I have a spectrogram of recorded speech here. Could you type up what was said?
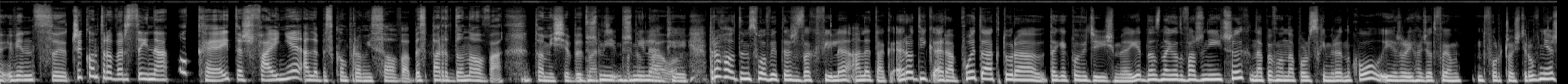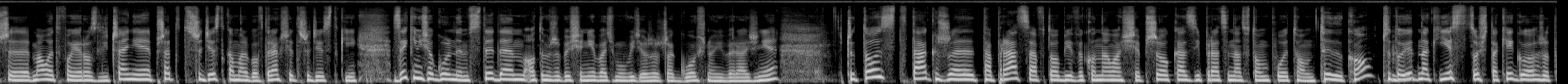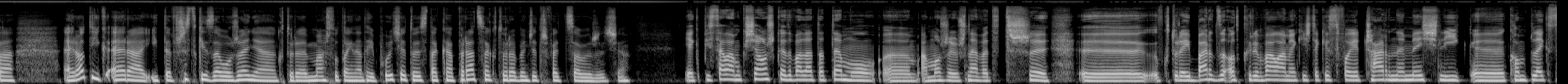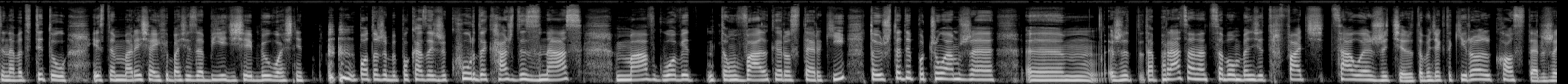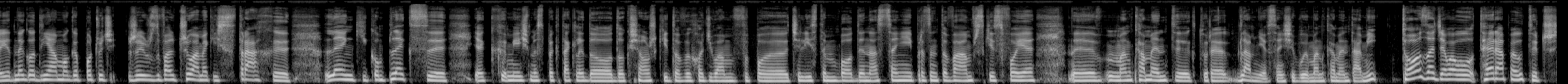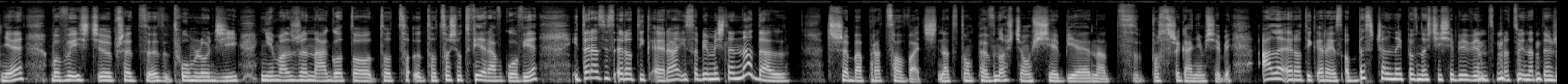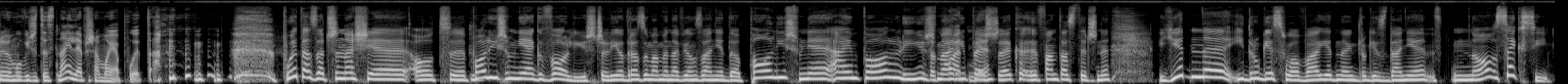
Yy, więc y, czy kontrowersyjna? Okej, okay, też fajnie, ale bezkompromisowa, bezpardonowa. To mi się by brzmi, bardziej Brzmi lepiej. Trochę o tym słowie też za chwilę ale tak, Erotic Era, płyta, która, tak jak powiedzieliśmy, jedna z najodważniejszych, na pewno na polskim rynku, jeżeli chodzi o twoją twórczość również. E, małe twoje rozliczenie przed trzydziestką albo w trakcie trzydziestki, z jakimś ogólnym wstydem, o tym, żeby się nie bać mówić o rzeczach głośno i wyraźnie. Czy to jest tak, że ta praca w tobie wykonała się przy okazji pracy nad tą płytą tylko? Czy to mhm. jednak jest coś takiego, że ta erotic era i te wszystkie założenia, które masz tutaj na tej płycie, to jest taka praca, która będzie trwać całe życie? Jak pisałam książkę dwa lata temu, a może już nawet trzy, y, w której bardzo odkrywałam jakieś takie swoje czarne myśli, y, kompleksy, nawet tytuł Jestem Marysia i chyba się zabije dzisiaj był właśnie po to, żeby pokazać, że kurde, każdy z nas ma w głowie tą walkę, rozterki, to już wtedy poczułam, że, że ta praca nad sobą będzie trwać całe życie, że to będzie jak taki roller coaster, że jednego dnia mogę poczuć, że już zwalczyłam jakieś strachy, lęki, kompleksy, jak mieliśmy spektakl spektakle do, do książki, to wychodziłam w cielistym body na scenie i prezentowałam wszystkie swoje y, mankamenty, które dla mnie w sensie były mankamentami. To zadziałało terapeutycznie, bo wyjść przed tłum ludzi niemalże nago, to, to, to, to coś otwiera w głowie. I teraz jest erotic era i sobie myślę, nadal trzeba pracować nad tą pewnością siebie, nad postrzeganiem siebie. Ale erotic era jest o bezczelnej pewności siebie, więc pracuję nad tym, żeby mówić, że to jest najlepsza moja płyta. Płyta zaczyna się od y, Polisz mnie jak wolisz, czyli od razu mamy nawiązanie do Polisz mnie, I'm Polish, Marii Peszek, fantastyczny. Jedne i drugie słowa, jedno i drugie zdanie, no sexy.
